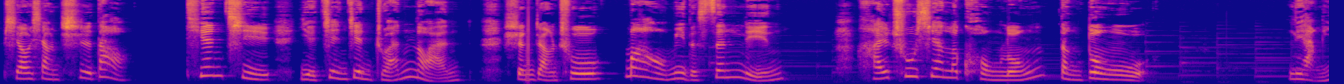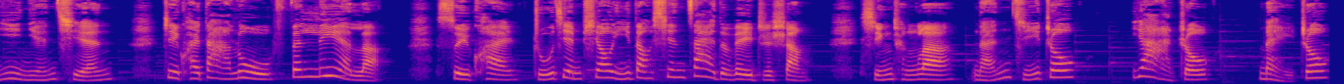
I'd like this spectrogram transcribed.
飘向赤道，天气也渐渐转暖，生长出茂密的森林，还出现了恐龙等动物。两亿年前，这块大陆分裂了，碎块逐渐漂移到现在的位置上，形成了南极洲、亚洲、美洲、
